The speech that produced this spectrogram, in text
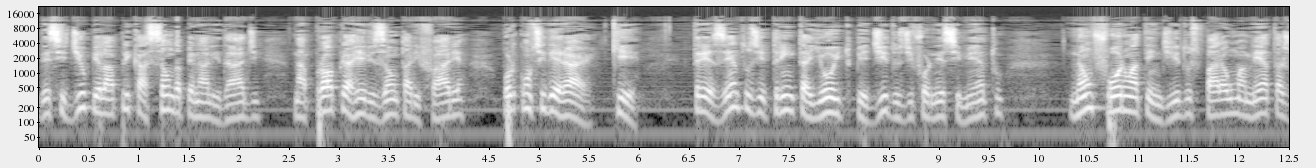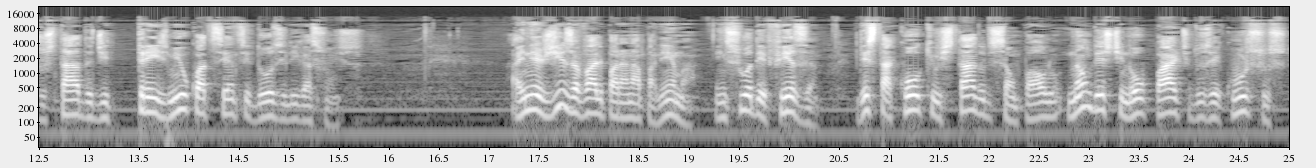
decidiu pela aplicação da penalidade na própria revisão tarifária por considerar que 338 pedidos de fornecimento não foram atendidos para uma meta ajustada de 3.412 ligações. A Energisa Vale Paranapanema em sua defesa, destacou que o Estado de São Paulo não destinou parte dos recursos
